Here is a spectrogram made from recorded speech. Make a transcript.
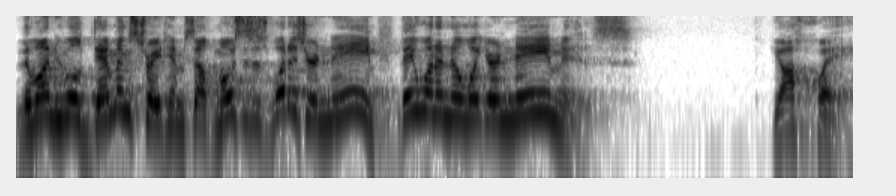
the one who will demonstrate himself. Moses says, What is your name? They want to know what your name is. Yahweh.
